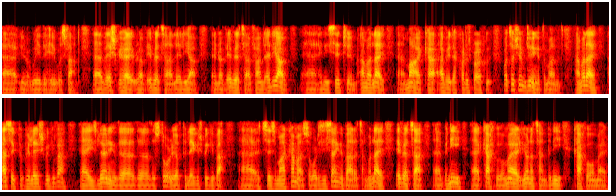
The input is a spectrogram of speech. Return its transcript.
Uh, you know where the hair was found. Uh, Rav Evyatar Eliyahu, and Rav Evyatar found Eliyahu, uh, and he said to him, Amalei, uh, Ma ka Aved Hakadosh Baruch Hu. What's Hashem doing at the moment? Amalei Asik Pilegesh Begiva. He's learning the, the, the story of Pilegesh Begiva. It says Ma Kama. So what is he saying about it? Amalei Evyatar Beni Kachu Omer Yonatan Beni Kachu Omer.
